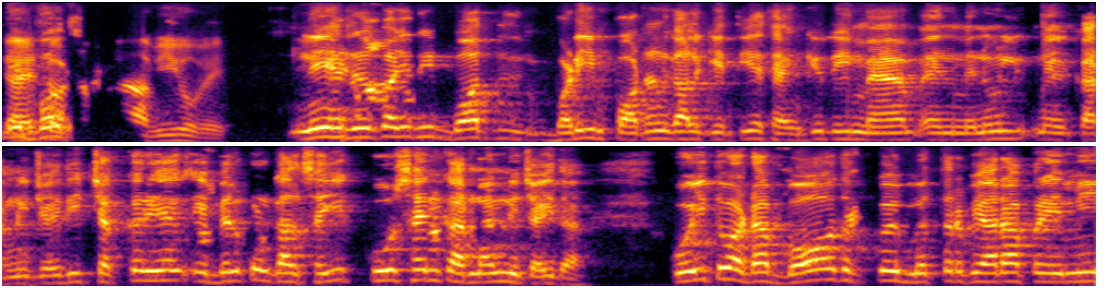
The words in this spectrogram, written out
ਚਾਹੇ ਤੁਹਾਡਾ ਵੀ ਹੋਵੇ। ਨਹੀਂ ਹਰਜੋਤ ਭਾਜੀ ਦੀ ਬਹੁਤ ਬੜੀ ਇੰਪੋਰਟੈਂਟ ਗੱਲ ਕੀਤੀ ਹੈ ਥੈਂਕ ਯੂ ਤੁਸੀਂ ਮੈਂ ਮੈਨੂੰ ਕਰਨੀ ਚਾਹੀਦੀ। ਚੱਕਰ ਇਹ ਬਿਲਕੁਲ ਗੱਲ ਸਹੀ ਹੈ ਕੋ ਸਾਈਨ ਕਰਨਾ ਵੀ ਨਹੀਂ ਚਾਹੀਦਾ। ਕੋਈ ਤੁਹਾਡਾ ਬਹੁਤ ਕੋਈ ਮਿੱਤਰ ਪਿਆਰਾ ਪ੍ਰੇਮੀ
